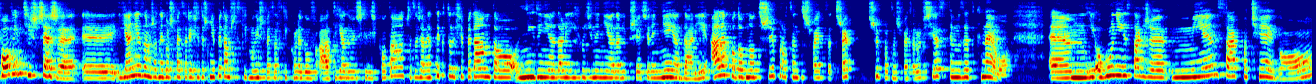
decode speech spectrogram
powiem Ci szczerze, y, ja nie znam żadnego Szwajcara, ja się też nie pytam wszystkich moich szwajcarskich kolegów, a Ty jadłeś kiedyś kota czy coś, ale tych, których się pytałam, to nigdy nie jadali, ich rodziny nie jadali, przyjaciele nie jadali, ale podobno 3% Szwajcar, 3% Szwajcarów się z tym zetknęło. I ogólnie jest tak, że mięsa kociego,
